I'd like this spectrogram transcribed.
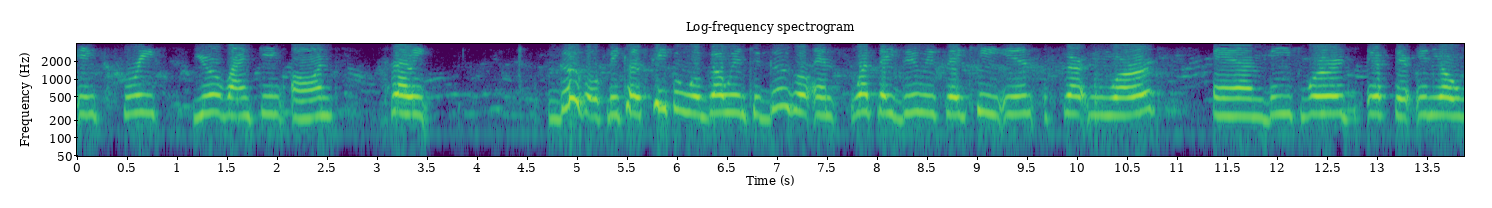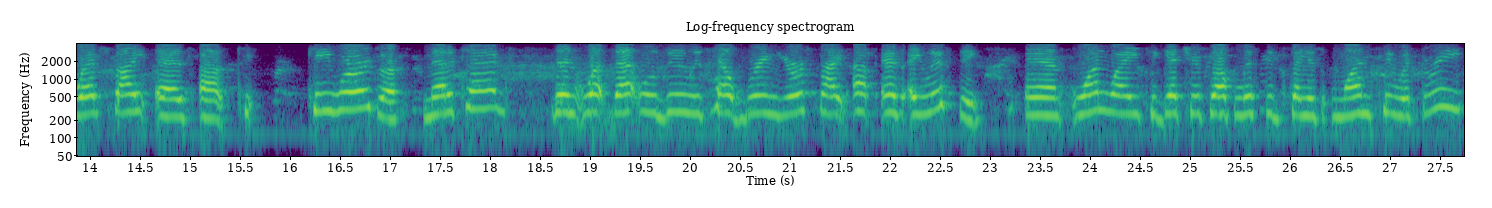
increase your ranking on, say, Google, because people will go into Google and what they do is they key in certain words, and these words, if they're in your website as uh, key- keywords or meta tags, then what that will do is help bring your site up as a listing. And one way to get yourself listed, say, is one, two, or three,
